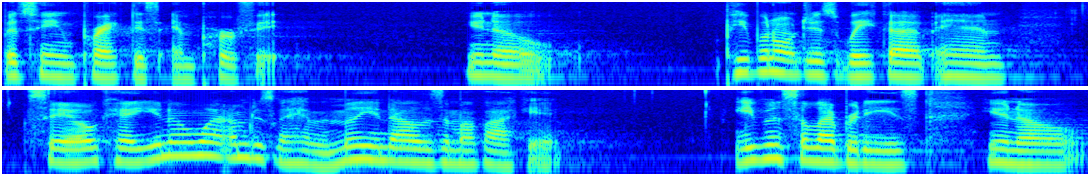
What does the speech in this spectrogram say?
between practice and perfect. You know, people don't just wake up and say, okay, you know what, I'm just going to have a million dollars in my pocket. Even celebrities, you know,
